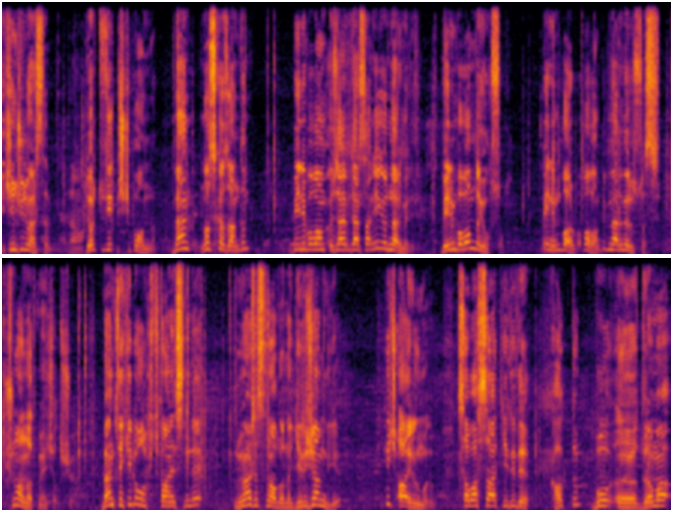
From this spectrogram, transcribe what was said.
İkinci üniversitem. Tamam. 472 puanla. Ben nasıl kazandım? Beni babam özel bir dershaneye göndermedi. Benim babam da yoksul. Benim babam bir mermer ustası. Şunu anlatmaya çalışıyorum. Ben Tekelioğlu Kütüphanesi'nde üniversite sınavlarına gireceğim diye hiç ayrılmadım. Sabah saat 7'de kalktım. Bu e, drama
